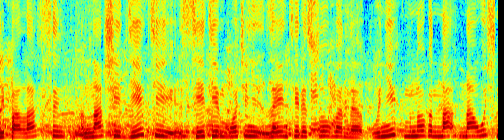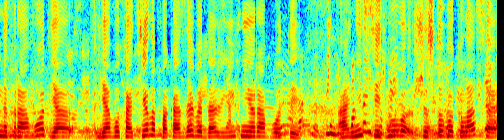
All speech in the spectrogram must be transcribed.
и паласы. Наши дети с этим очень заинтересованы. У них много на научных работ. Я, я бы хотела показать даже их работы. Они с 7-6 класса,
